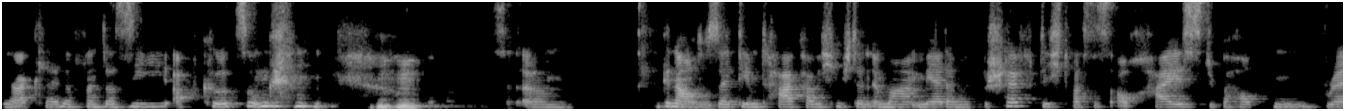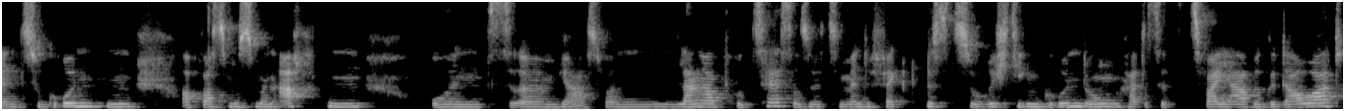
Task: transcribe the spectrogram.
ja, kleine Fantasieabkürzung. Mhm. Und, ähm, genau, so seit dem Tag habe ich mich dann immer mehr damit beschäftigt, was es auch heißt, überhaupt ein Brand zu gründen, auf was muss man achten und ähm, ja, es war ein langer Prozess. Also jetzt im Endeffekt bis zur richtigen Gründung hat es jetzt zwei Jahre gedauert.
